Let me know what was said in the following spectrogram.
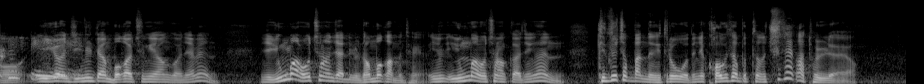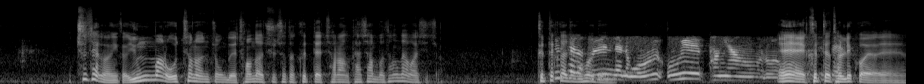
어, 이건 이제 일단 뭐가 중요한 거냐면 이제 6만 5천 원짜리를 넘어가면 돼요. 6만 5천 원까지는 기술적 반등이 들어오거든요. 거기서부터는 추세가 돌려요. 추세가 그러니까 6만 5천 원 정도에 전화 주셔서 그때 저랑 다시 한번 상담하시죠. 그때까지는 추세가 holding. 돌린다는 거 우- 우회 방향으로 예, 그때 추세. 돌릴 거예요. 예.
